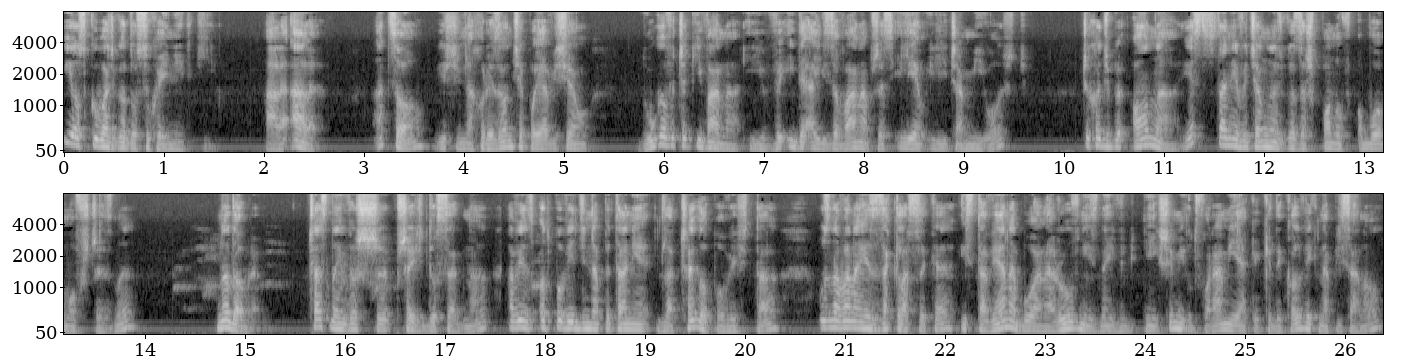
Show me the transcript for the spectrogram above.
i oskubać go do suchej nitki. Ale, ale. A co, jeśli na horyzoncie pojawi się długo wyczekiwana i wyidealizowana przez Ilię Ilicza miłość? Czy choćby ona jest w stanie wyciągnąć go ze szponów obłomowszczyzny? No dobra, czas najwyższy przejść do sedna, a więc odpowiedzi na pytanie, dlaczego powieść ta uznawana jest za klasykę i stawiana była na równi z najwybitniejszymi utworami, jakie kiedykolwiek napisano,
